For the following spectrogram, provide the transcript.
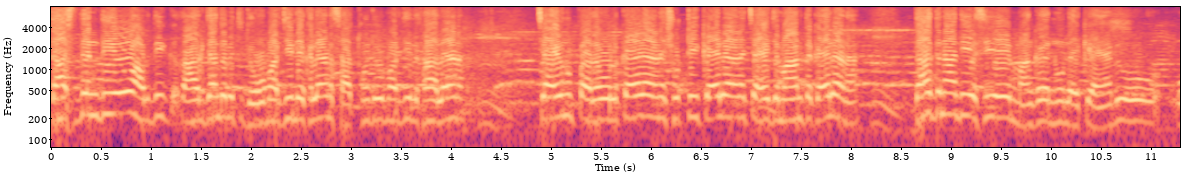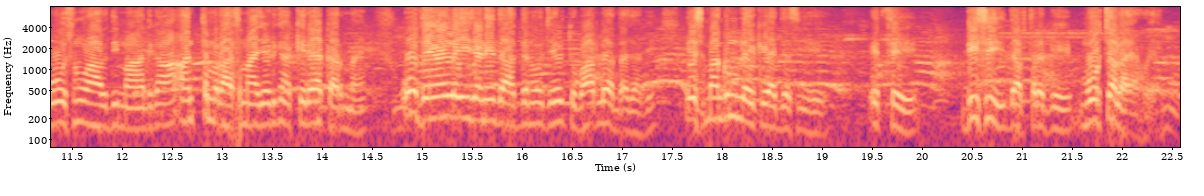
10 ਦਿਨ ਦੀ ਉਹ ਆਪਦੀ ਕਾਗਜ਼ਾਂ ਦੇ ਵਿੱਚ ਜੋ ਮਰਜ਼ੀ ਲਿਖ ਲੈਣ, ਸਾਥੋਂ ਜੋ ਮਰਜ਼ੀ ਲਿਖਾ ਲੈਣ। ਚਾਹੇ ਉਹਨੂੰ ਪੈਰੋਲ ਕਹਿ ਲੈਣ, ਛੁੱਟੀ ਕਹਿ ਲੈਣ, ਚਾਹੇ ਜ਼ਮਾਨਤ ਕਹਿ ਲੈਣ। 10 ਦਿਨਾਂ ਦੀ ਅਸੀਂ ਇਹ ਮੰਗ ਨੂੰ ਲੈ ਕੇ ਆਏ ਹਾਂ ਵੀ ਉਹ ਉਸ ਨੂੰ ਆਪ ਦੀ ਮਾਂ ਦੀਆਂ ਅੰਤਮ ਰਸਮਾਂ ਜਿਹੜੀਆਂ ਕਿਰਿਆ ਕਰਮ ਹੈ, ਉਹ ਦੇਣ ਲਈ ਜਾਣੀ 10 ਦਿਨ ਉਹ ਜੇਲ੍ਹ ਤੋਂ ਬਾਹਰ ਲਿਆਂਦਾ ਜਾਵੇ। ਇਸ ਮੰਗ ਨੂੰ ਲੈ ਕੇ ਅੱਜ ਅਸੀਂ ਇਹ ਇੱਥੇ ਡੀਸੀ ਦਫ਼ਤਰ ਅੱਗੇ ਮੋਰਚਾ ਲਾਇਆ ਹੋਇਆ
